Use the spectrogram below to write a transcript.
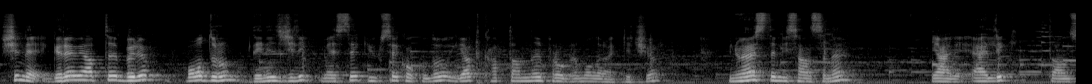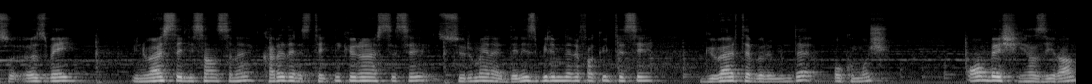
Şimdi görev yaptığı bölüm Bodrum Denizcilik Meslek Yüksekokulu Yat Kaptanlığı programı olarak geçiyor. Üniversite lisansını yani Erlik Tansu Özbey Üniversite lisansını Karadeniz Teknik Üniversitesi Sürmene Deniz Bilimleri Fakültesi Güverte bölümünde okumuş. 15 Haziran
